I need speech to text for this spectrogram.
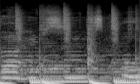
Seni sorar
